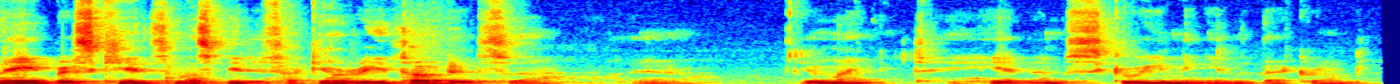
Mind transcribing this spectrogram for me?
Neighbor's kids must be the fucking retarded, so yeah, you might hear them screaming in the background.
